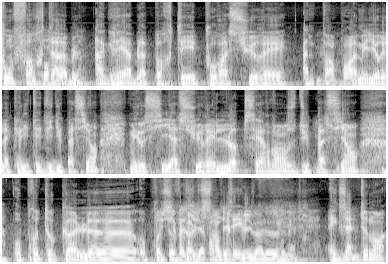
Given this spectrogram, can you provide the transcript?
Confortables. agréables à porter, pour assurer, enfin, pour améliorer la qualité de vie du patient, mais aussi assurer l'observance du patient au protocole, euh, au protocole à porter, santé. plus il va le, le mettre. Exactement.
